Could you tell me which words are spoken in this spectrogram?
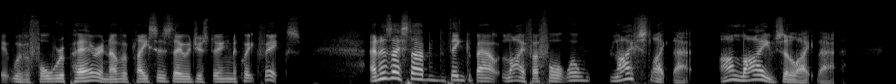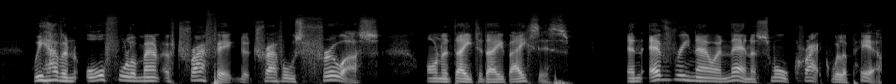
it with a full repair. In other places they were just doing the quick fix. And as I started to think about life, I thought, well, life's like that. Our lives are like that. We have an awful amount of traffic that travels through us on a day to day basis. And every now and then a small crack will appear.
